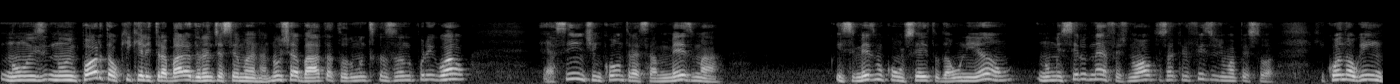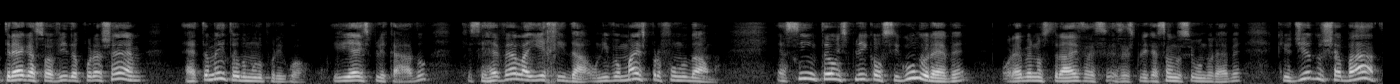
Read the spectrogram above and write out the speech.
não, não importa o que, que ele trabalha durante a semana, no Shabat está todo mundo descansando por igual. É assim a gente encontra essa mesma, esse mesmo conceito da união no Messiru Nefesh, no alto sacrifício de uma pessoa. Que quando alguém entrega a sua vida por Hashem, é também todo mundo por igual. E é explicado que se revela a Yehidah, o nível mais profundo da alma. E assim então explica o segundo Rebbe, o Rebbe nos traz essa explicação do segundo Rebbe, que o dia do Shabat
